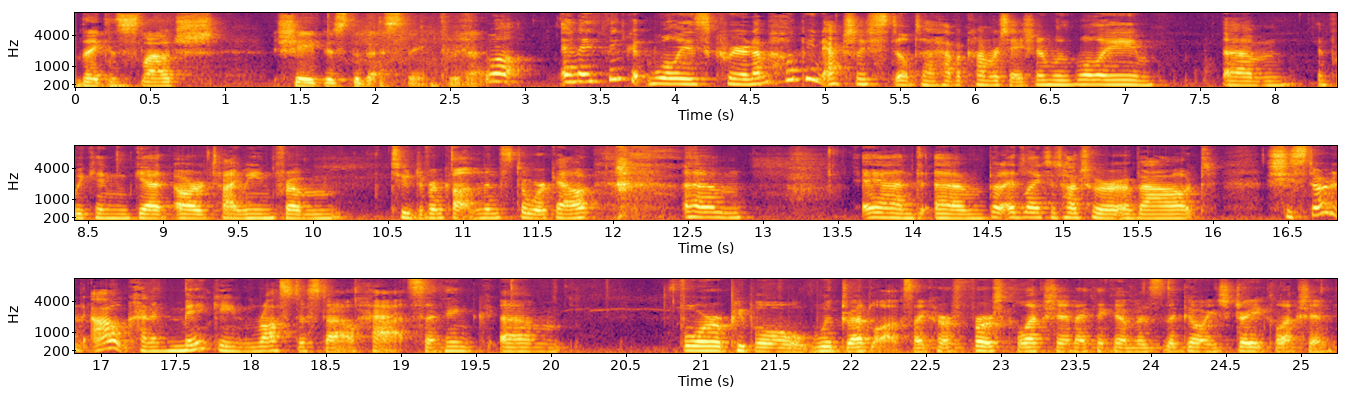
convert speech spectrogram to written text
like the slouch shape, is the best thing for that. Well, and I think Woolly's career, and I'm hoping actually still to have a conversation with Woolie, um, if we can get our timing from two different continents to work out. um, and um, but I'd like to talk to her about. She started out kind of making Rasta style hats. I think um, for people with dreadlocks. Like her first collection, I think of as the Going Straight collection,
